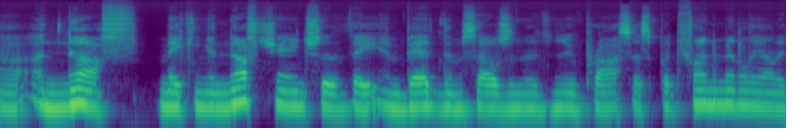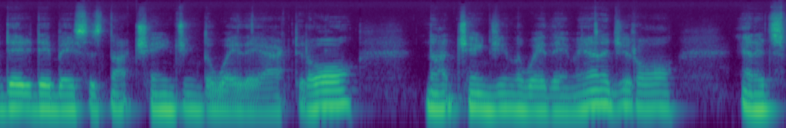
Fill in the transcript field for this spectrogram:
uh, enough, making enough change so that they embed themselves in the new process, but fundamentally on a day to day basis, not changing the way they act at all, not changing the way they manage at all. And it's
